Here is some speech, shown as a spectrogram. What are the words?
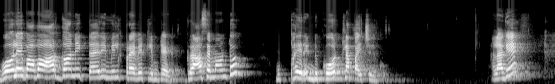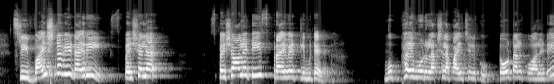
Bhole Baba organic dairy milk private limited. Gross amount ముప్పై రెండు కోట్ల పైచిలుకు. అలాగే Shri Vaishnavi dairy special specialities private limited. ముప్పై మూడు లక్షల పైచిలుకు టోటల్ క్వాలిటీ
